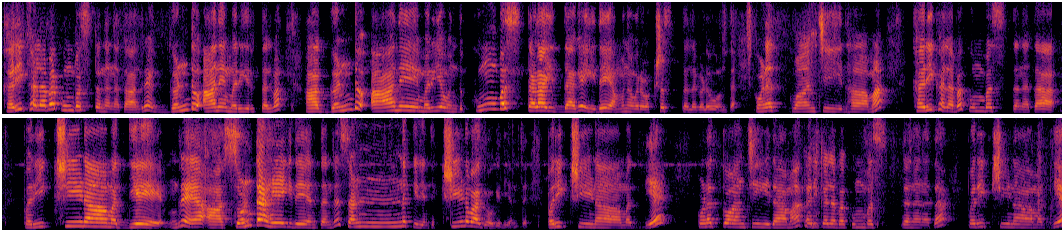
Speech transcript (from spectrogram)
ಕರಿಕಲಭ ಕುಂಭಸ್ತನನತ ಅಂದ್ರೆ ಗಂಡು ಆನೆ ಮರಿ ಇರುತ್ತಲ್ವಾ? ಆ ಗಂಡು ಆನೆ ಮರಿಯ ಒಂದು ಕುಂಭಸ್ಥಳ ಇದ್ದಾಗೆ ಇದೆ ಅಮ್ಮನವರ ವಕ್ಷಸ್ಥಳಗಳು ಅಂತ. ಕೊಣತ್ ಧಾಮ ಕರಿಕಲಭ ಕುಂಭಸ್ತನತ ಪರೀಕ್ಷೀಣ ಮಧ್ಯೆ ಅಂದ್ರೆ ಆ ಸೊಂಟ ಹೇಗಿದೆ ಅಂತಂದ್ರೆ ಸಣ್ಣಕ್ಕಿದೆಯಂತೆ, ಕ್ಷೀಣವಾಗಿ ಹೋಗಿದೆಯಂತೆ. ಪರೀಕ್ಷೀಣ ಮಧ್ಯೆ ಕೊಣತ್ವಾಂಚೀಧಾಮ ಕರಿಕಲಭ ಕುಂಭಸ್ತನನತ ಪರೀಕ್ಷೀಣ ಮಧ್ಯೆ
